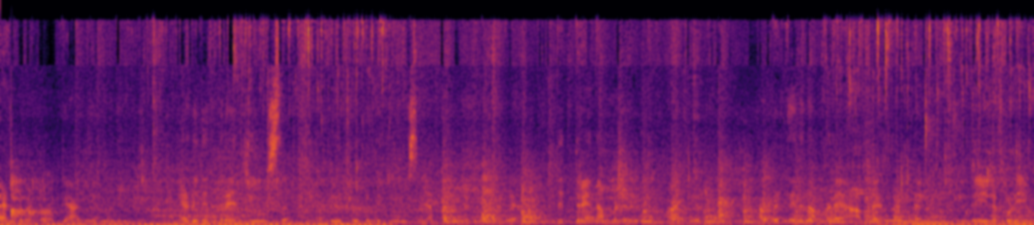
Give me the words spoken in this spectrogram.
രണ്ട് വട്ടമൊക്കെ ആക്കിയാൽ മതി. ഇത് ഇത്രയും ജ്യൂസ് ബീട്രൂട്ടിന്റെ ജ്യൂസ് ഞാൻ പിഴിഞ്ഞെടുക്കുന്നുണ്ട്. ഇത് ഇത്രയും നമ്മളെടുത്ത് മാറ്റി വെക്കും. അപ്പോഴത്തേനും നമ്മുടെ അവിടെ കട്ടലും തേയിലപ്പൊടിയും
